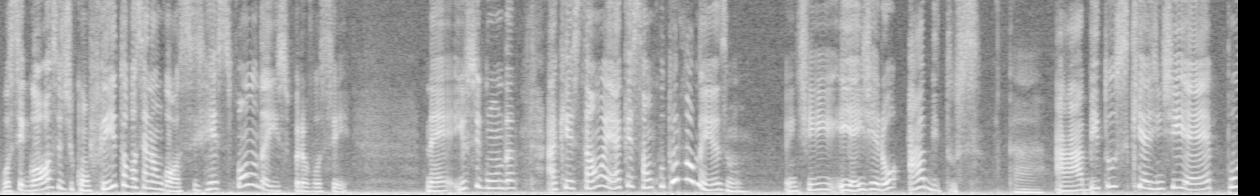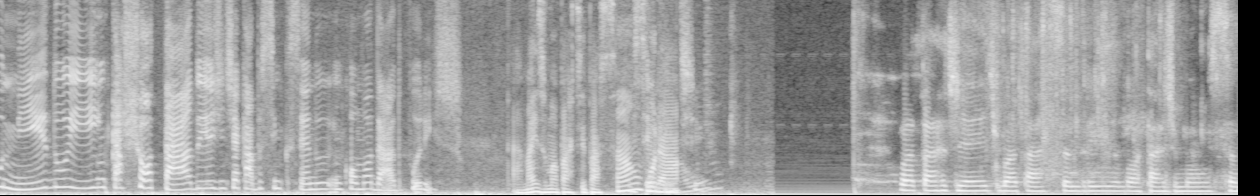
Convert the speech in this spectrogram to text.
Você gosta de conflito ou você não gosta? Responda isso para você. Né? E o segundo, a questão é a questão cultural mesmo. A gente, e aí gerou hábitos Tá. hábitos que a gente é punido e encaixotado e a gente acaba assim, sendo incomodado por isso. Tá, mais uma participação por Excelente. áudio. Boa tarde, Ed. Boa tarde, Sandrinha. Boa tarde, moça.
